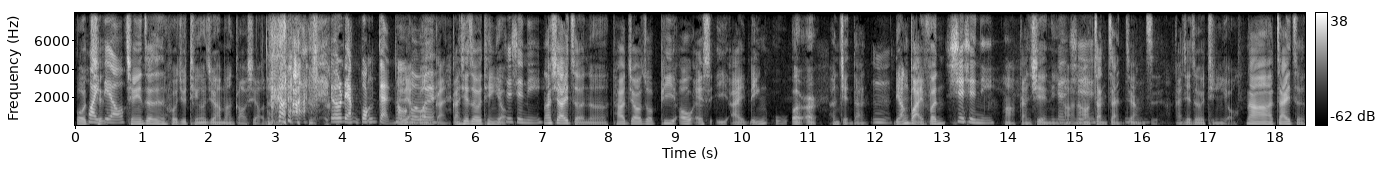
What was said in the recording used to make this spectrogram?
我坏掉。前一阵子回去听，我觉得还蛮搞笑的，有两光感，有两光感。感谢这位听友，谢谢你。那下一则呢？它叫做 P O S E I 零五二二，很简单，嗯，两百分。谢谢你，哈，感谢你哈，然后赞赞这样子。感谢这位听友。那再一则，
